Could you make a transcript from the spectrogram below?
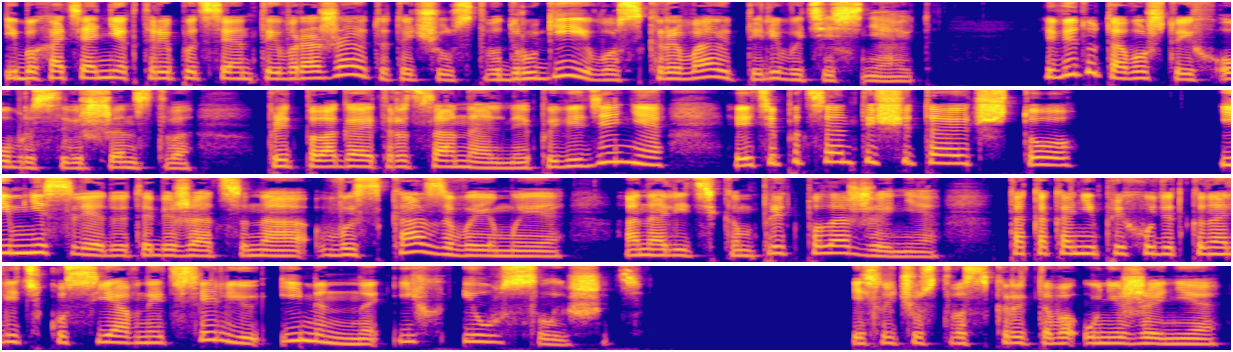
ибо хотя некоторые пациенты выражают это чувство, другие его скрывают или вытесняют. Ввиду того, что их образ совершенства предполагает рациональное поведение, эти пациенты считают, что им не следует обижаться на высказываемые аналитиком предположения, так как они приходят к аналитику с явной целью именно их и услышать. Если чувство скрытого унижения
